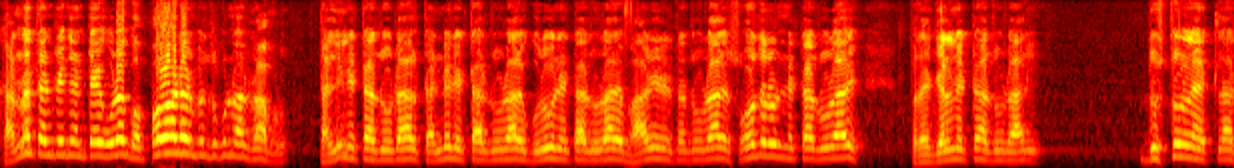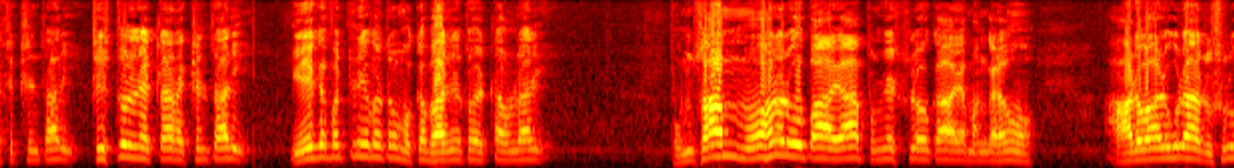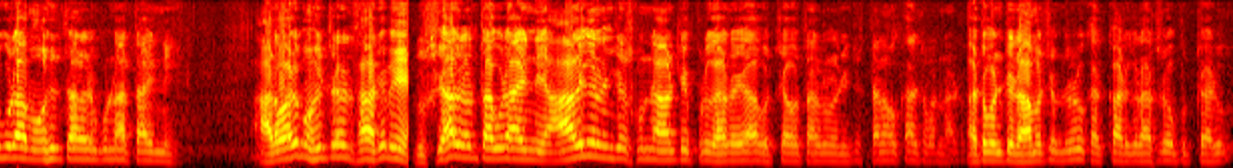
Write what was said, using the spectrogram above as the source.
కన్న తండ్రి కంటే కూడా గొప్పవాడు అనిపించుకున్నాడు రాముడు. తల్లిని ఎట్టా చూడాలి తండ్రిని ఎట్టా చూడాలి గురువుని ఎట్టా చూడాలి భార్యని ఎట్టా చూడాలి సోదరుడిని ఎట్టా చూడాలి ప్రజల్ని ఎట్టా చూడాలి దుస్తుల్ని ఎట్లా శిక్షించాలి శిస్తుల్ని ఎట్లా రక్షించాలి ఏకపత్ని వ్రతం ఒక భార్యతో ఎట్లా ఉండాలి? పుంసాం మోహన రూపాయ పుణ్యశ్లోకాయ మంగళం. ఆడవాళ్ళు కూడా ఋషులు కూడా మోహించాలనుకున్నారు ఆయన్ని ఆడవాళ్ళు మోహించడం సహజమే. దృశ్యాలంతా కూడా ఆయన్ని ఆలింగనం చేసుకున్నామంటే ఇప్పుడు కాదయా వచ్చే అవతారంలో నీకు ఇస్తాను అవకాశం అన్నాడు. అటువంటి రామచంద్రుడు కర్కాటక రాశిలో పుట్టాడు.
